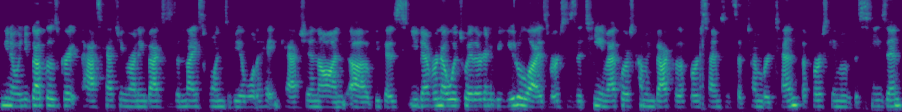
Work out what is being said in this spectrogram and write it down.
you know, when you've got those great pass catching running backs, it's a nice one to be able to hit and cash in on uh, because you never know which way they're going to be utilized versus the team. Ekeler's coming back for the first time since September 10th, the first game of the season,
